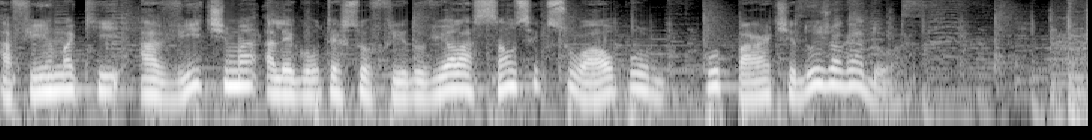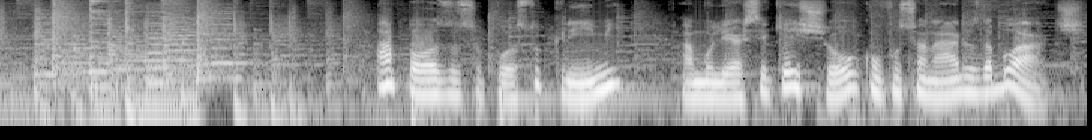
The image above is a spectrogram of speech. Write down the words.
afirma que a vítima alegou ter sofrido violação sexual por, por parte do jogador. Após o suposto crime, a mulher se queixou com funcionários da boate.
